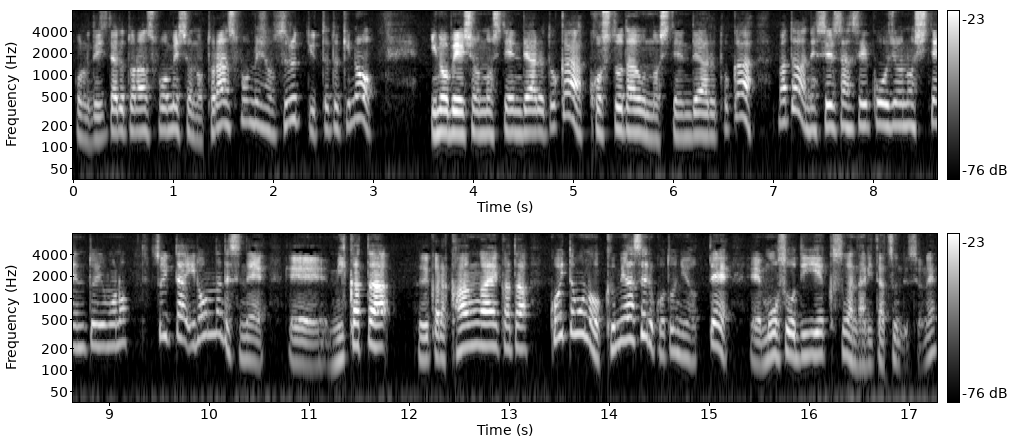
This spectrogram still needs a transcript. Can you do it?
このデジタルトランスフォーメーションのトランスフォーメーションするって言った時のイノベーションの視点であるとか、コストダウンの視点であるとか、またはね、生産性向上の視点というもの、そういったいろんなですね、えー、見方、それから考え方、こういったものを組み合わせることによって、え、妄想 DX が成り立つんですよね。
